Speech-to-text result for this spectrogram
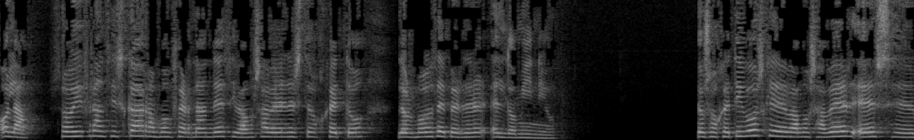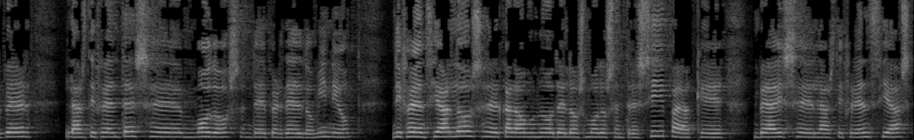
Hola, soy Francisca Ramón Fernández y vamos a ver en este objeto los modos de perder el dominio. Los objetivos que vamos a ver es eh, ver los diferentes eh, modos de perder el dominio, diferenciarlos eh, cada uno de los modos entre sí para que veáis las diferencias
